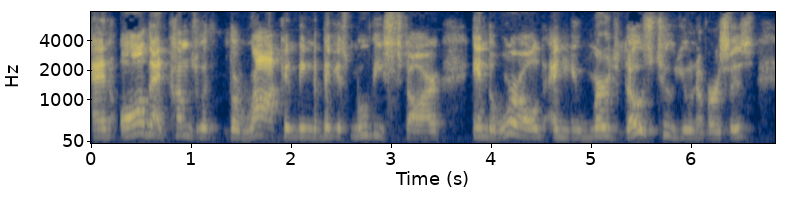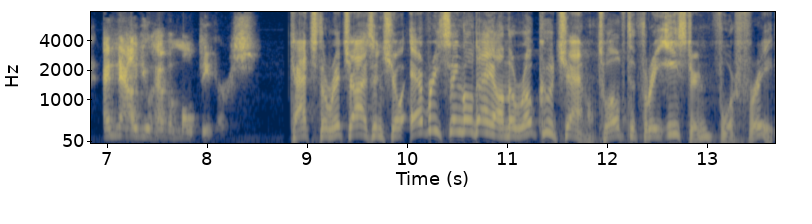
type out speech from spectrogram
and all that comes with The Rock and being the biggest movie star in the world. And you merge those two universes, and now you have a multiverse. Catch the Rich Eisen show every single day on the Roku channel, 12 to 3 Eastern, for free.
